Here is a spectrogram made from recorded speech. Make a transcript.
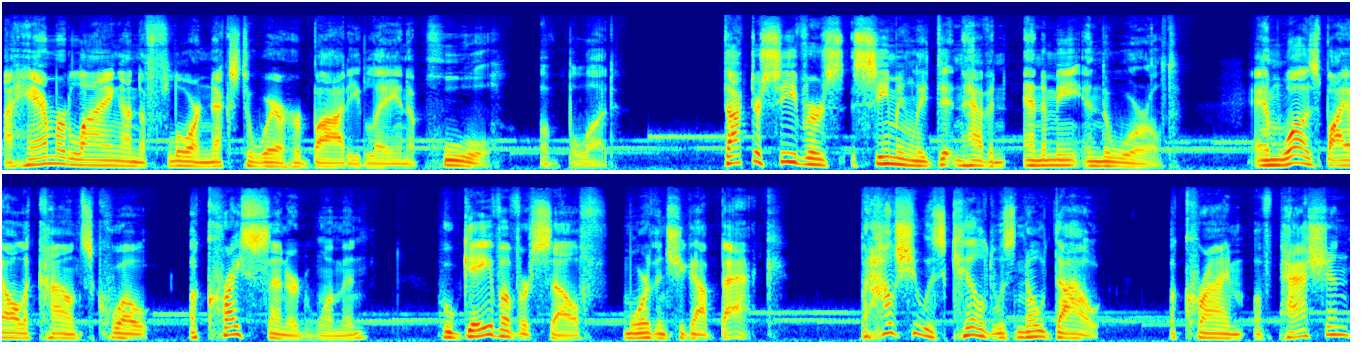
a hammer lying on the floor next to where her body lay in a pool of blood. Dr. Sievers seemingly didn't have an enemy in the world and was, by all accounts, quote, a Christ centered woman who gave of herself more than she got back. But how she was killed was no doubt a crime of passion,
